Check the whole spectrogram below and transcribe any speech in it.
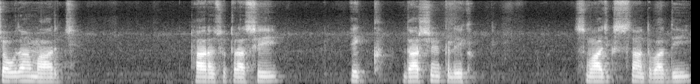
14 ਮਾਰਚ 1883 ਇੱਕ ਦਾਰਸ਼ਨਿਕ ਲੇਖਕ ਸਮਾਜਿਕ ਸਿਧਾਂਤਵਾਦੀ,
